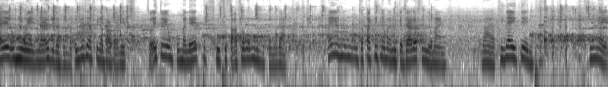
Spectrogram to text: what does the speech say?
Kaya umuwi na, ginababa, hindi niya pinababalik. So, ito yung pumalit, gusto sa lang yung matanda. Kaya yung kapatid naman ni Kazarating naman, na pinay din. Pinay.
